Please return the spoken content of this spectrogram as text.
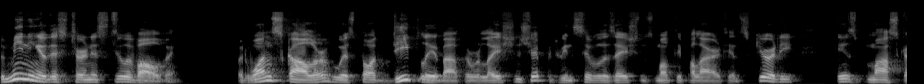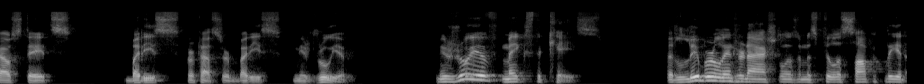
The meaning of this term is still evolving, but one scholar who has thought deeply about the relationship between civilization's multipolarity and security is Moscow State's Boris, Professor Boris Mezhuev. Mezhuev makes the case that liberal internationalism is philosophically at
